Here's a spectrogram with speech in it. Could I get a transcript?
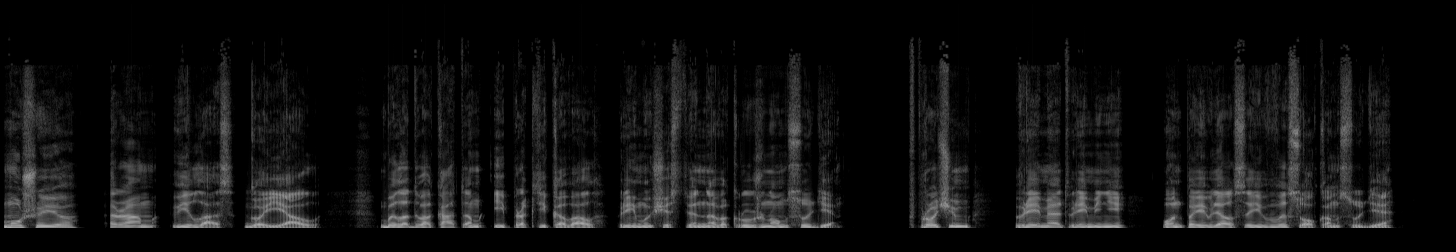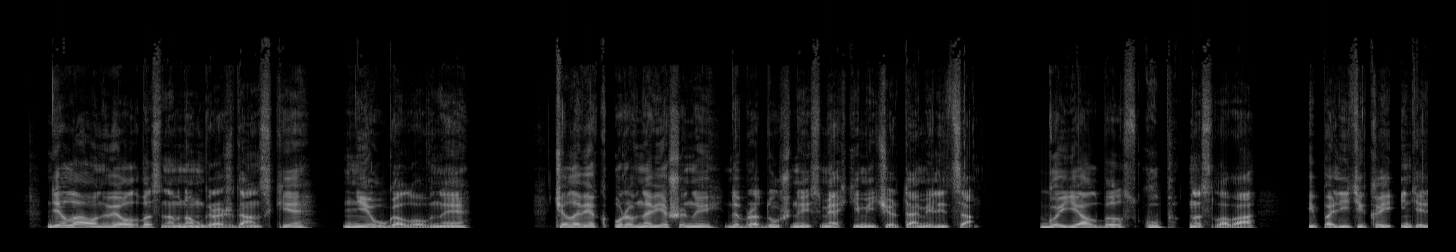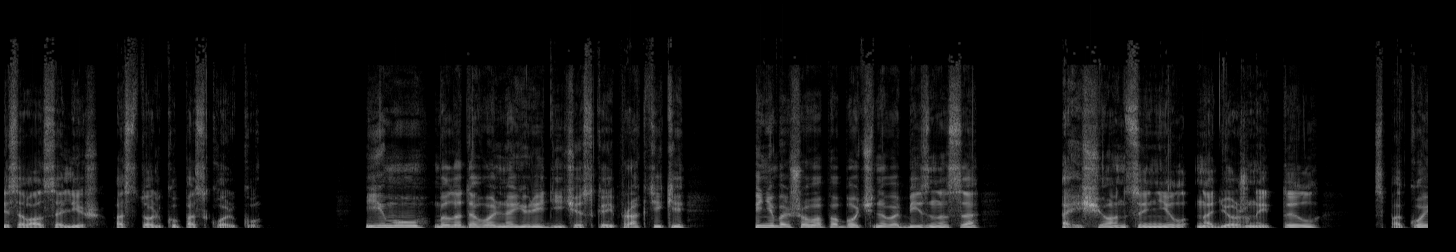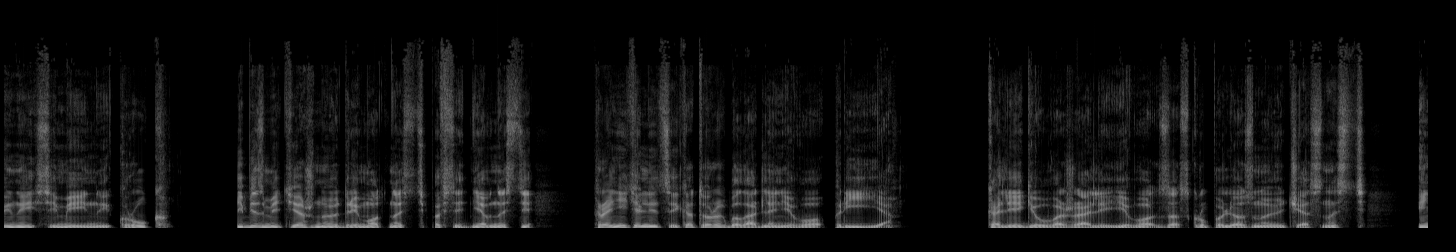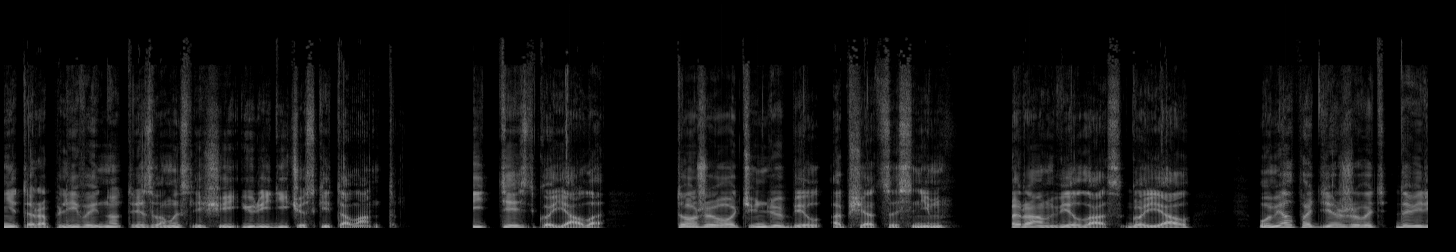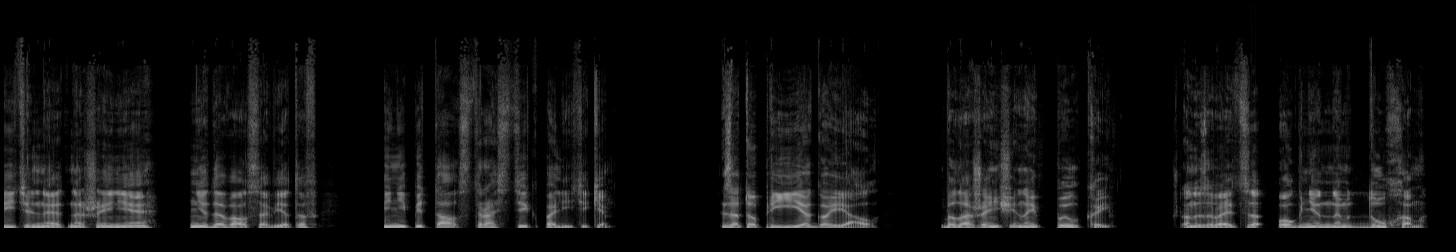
Муж ее, Рам Вилас Гоял, был адвокатом и практиковал преимущественно в окружном суде. Впрочем, время от времени он появлялся и в высоком суде. Дела он вел в основном гражданские, не уголовные. Человек уравновешенный, добродушный, с мягкими чертами лица. Гойял был скуп на слова и политикой интересовался лишь постольку-поскольку. Ему было довольно юридической практики и небольшого побочного бизнеса, а еще он ценил надежный тыл, спокойный семейный круг и безмятежную дремотность повседневности, хранительницей которых была для него Прия. Коллеги уважали его за скрупулезную честность и неторопливый, но трезвомыслящий юридический талант. И тесть Гояла тоже очень любил общаться с ним. Рам Виллас Гоял умел поддерживать доверительные отношения, не давал советов и не питал страсти к политике. Зато Прия Гоял была женщиной пылкой, что называется огненным духом,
